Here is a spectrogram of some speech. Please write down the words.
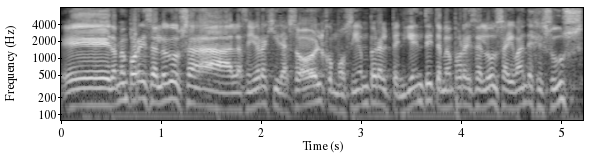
Eh, también por ahí saludos a la señora Girasol, como siempre, al pendiente. Y también por ahí saludos a Iván de Jesús.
